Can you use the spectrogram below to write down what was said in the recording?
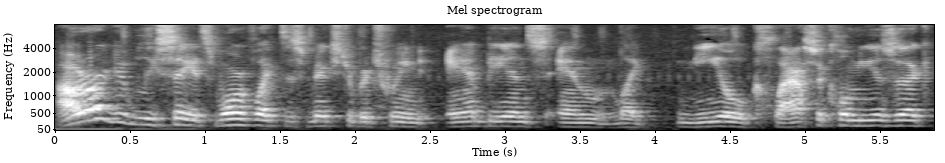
I would arguably say it's more of like this mixture between ambience and like neoclassical music.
